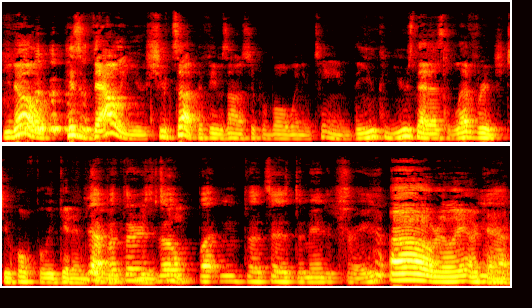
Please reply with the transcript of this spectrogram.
you know, his value shoots up if he was on a Super Bowl winning team. That you can use that as leverage to hopefully get him. Yeah, but there's no team. button that says demand a trade. Oh, really? Okay. Yeah,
